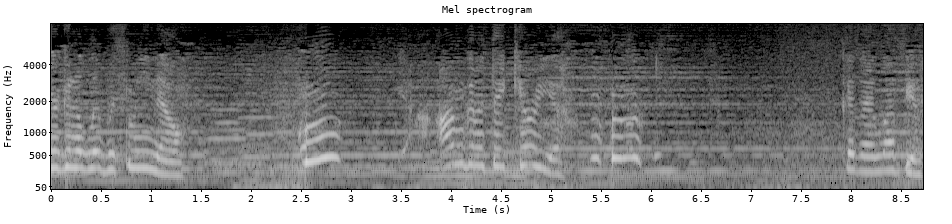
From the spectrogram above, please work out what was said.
you're gonna live with me now. Hmm? I'm gonna take care of you. Hmm? Because I love you.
